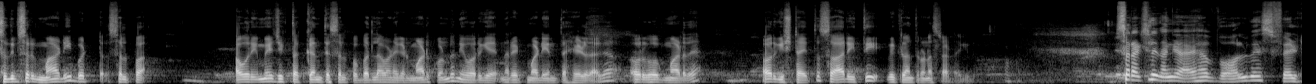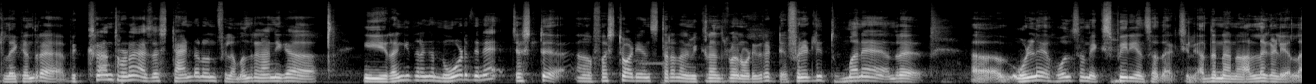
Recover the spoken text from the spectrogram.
ಸುದೀಪ್ ಸರ್ಗೆ ಮಾಡಿ ಬಟ್ ಸ್ವಲ್ಪ ಅವ್ರ ಇಮೇಜಿಗೆ ತಕ್ಕಂತೆ ಸ್ವಲ್ಪ ಬದಲಾವಣೆಗಳು ಮಾಡಿಕೊಂಡು ನೀವು ಅವ್ರಿಗೆ ನರೇಟ್ ಮಾಡಿ ಅಂತ ಹೇಳಿದಾಗ ಅವ್ರಿಗೆ ಹೋಗಿ ಮಾಡಿದೆ. ಅವ್ರಿಗೆ ಇಷ್ಟ ಆಯಿತು. ಸೊ ಆ ರೀತಿ ವಿಕ್ರಾಂತ್ ರೋಣ ಸ್ಟಾರ್ಟ್ ಆಗಿದೆ. ಸರ್ ಆ್ಯಕ್ಚುಲಿ ನನಗೆ I have always felt like ಅಂದರೆ Vikrant Rona as a stand alone film ಅಂದರೆ ನಾನೀಗ ಈ ರಂಗಿತ ರಂಗ ನೋಡ್ದೇ ಜಸ್ಟ್ ಫಸ್ಟ್ ಆಡಿಯನ್ಸ್ ಥರ ನಾನು ವಿಕ್ರಾಂತ್ ರೋಣ ನೋಡಿದರೆ ಡೆಫಿನೆಟ್ಲಿ ತುಂಬಾ ಅಂದರೆ ಒಳ್ಳೆ ಹೋಲ್ಸಮ್ ಎಕ್ಸ್ಪೀರಿಯನ್ಸ್ ಅದು ಆ್ಯಕ್ಚುಲಿ ಅದನ್ನು ನಾನು ಅಲ್ಲಗಳಿಯಲ್ಲ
